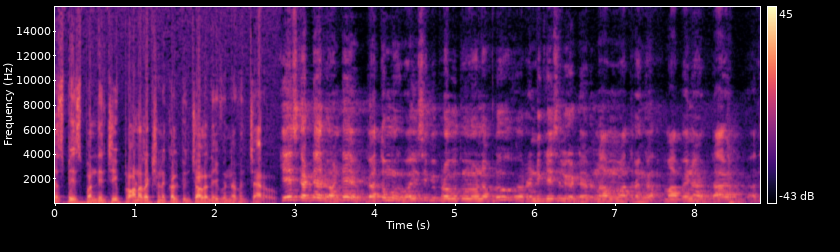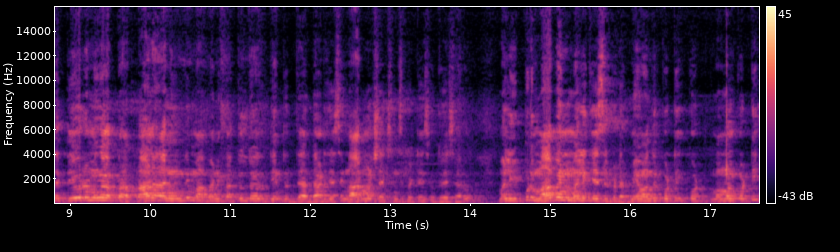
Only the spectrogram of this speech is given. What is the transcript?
ఎస్పీ స్పందించి ప్రాణరక్షణ కల్పించాలని విన్నవించారు. కేసు కట్టారు. అంటే గతం వైసీపీ ప్రభుత్వంలో ఉన్నప్పుడు రెండు కేసులు కట్టారు నామమాత్రంగా. మా పైన అదే తీవ్రంగా ప్రాణహాని ఉంది. మా పైన కత్తులతో దీంతో దా- దాడి చేసి నార్మల్ సెక్షన్స్ పెట్టేసి వదిలేశారు. మళ్ళీ ఇప్పుడు మా పైన మళ్ళీ కేసులు పెట్టారు. మేము అందరూ కొట్టి మమ్మల్ని కొట్టి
